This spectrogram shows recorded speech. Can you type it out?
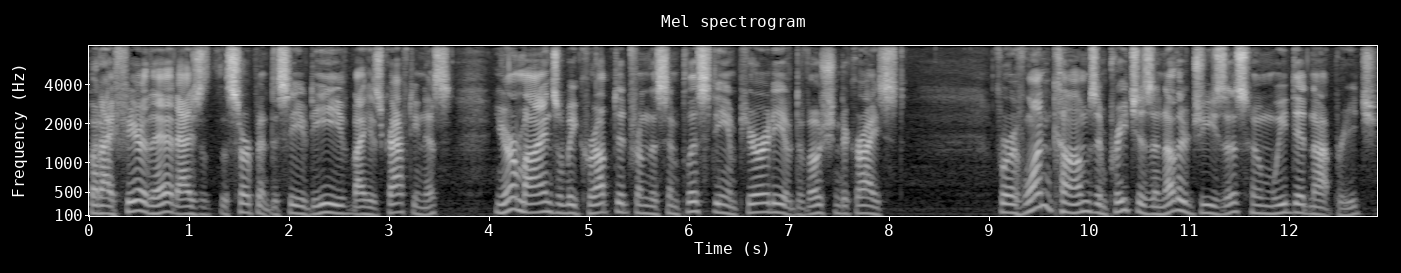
But I fear that, as the serpent deceived Eve by his craftiness, your minds will be corrupted from the simplicity and purity of devotion to Christ. For if one comes and preaches another Jesus whom we did not preach,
